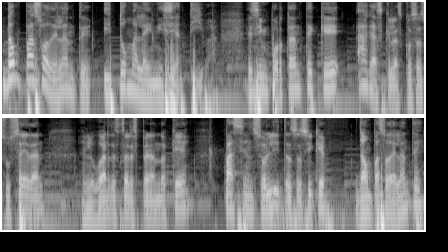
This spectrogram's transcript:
Da un paso adelante y toma la iniciativa. Es importante que hagas que las cosas sucedan en lugar de estar esperando a que pasen solitas. Así que da un paso adelante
